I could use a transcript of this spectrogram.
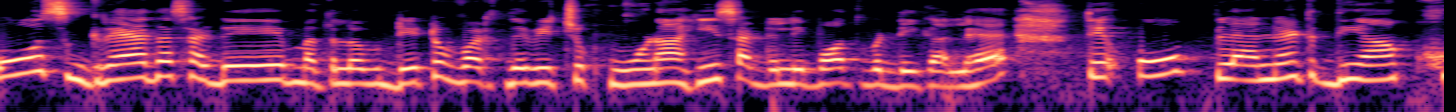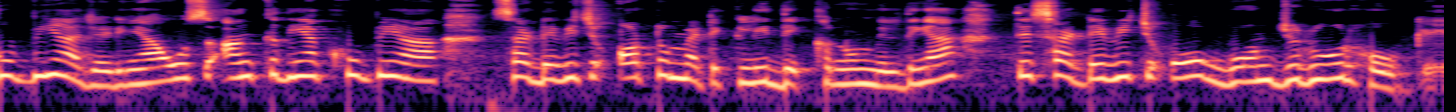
ਉਸ ਗ੍ਰਹਿ ਦਾ ਸਾਡੇ ਮਤਲਬ ਡੇਟ ਆਫ ਬਰਥ ਦੇ ਵਿੱਚ ਹੋਣਾ ਹੀ ਸਾਡੇ ਲਈ ਬਹੁਤ ਵੱਡੀ ਗੱਲ ਹੈ ਤੇ ਉਹ ਪਲੈਨਟ ਦੀਆਂ ਖੂਬੀਆਂ ਜਿਹੜੀਆਂ ਉਸ ਅੰਕ ਦੀਆਂ ਖੂਬੀਆਂ ਸਾਡੇ ਵਿੱਚ ਆਟੋਮੈਟਿਕਲੀ ਦੇਖਣ ਨੂੰ ਮਿਲਦੀਆਂ ਤੇ ਸਾਡੇ ਵਿੱਚ ਉਹ ਗੁਣ ਜ਼ਰੂਰ ਹੋਗੇ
